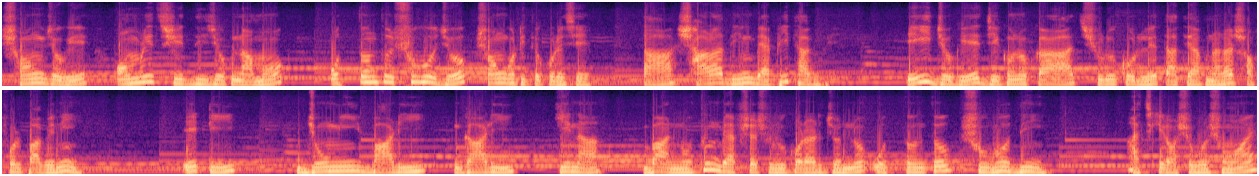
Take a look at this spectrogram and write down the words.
সংযোগে অমৃত সিদ্ধি যোগ নামক অত্যন্ত শুভ যোগ সংগঠিত করেছে। তা সারা দিন ব্যাপী থাকবে। এই যোগে যে কোনো কাজ শুরু করলে তাতে আপনারা সফল পাবেনই। এটি জমি, বাড়ি, গাড়ি, কেনা বা নতুন ব্যবসা শুরু করার জন্য অত্যন্ত শুভ দিন। আজকের অশুভ সময়,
